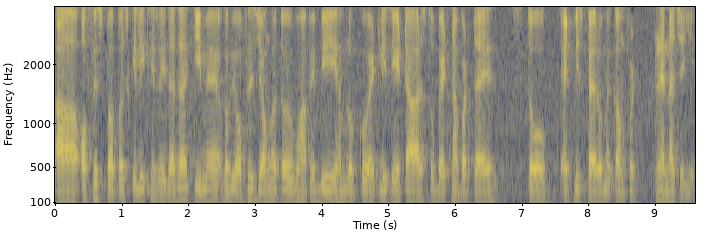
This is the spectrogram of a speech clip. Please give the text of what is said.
ऑफ़िस पर्पज़ के लिए ख़रीदा था कि मैं कभी ऑफ़िस जाऊँगा तो वहाँ पे भी हम लोग को एटलीस्ट एट आवर्स तो बैठना पड़ता है तो एटलीस्ट पैरों में कंफर्ट रहना चाहिए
